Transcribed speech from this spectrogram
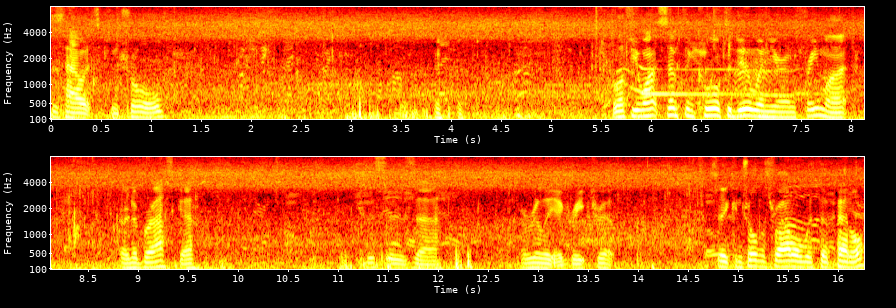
This is how it's controlled. well, if you want something cool to do when you're in Fremont or Nebraska, this is uh, a really a great trip. So you control the throttle with the pedal,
